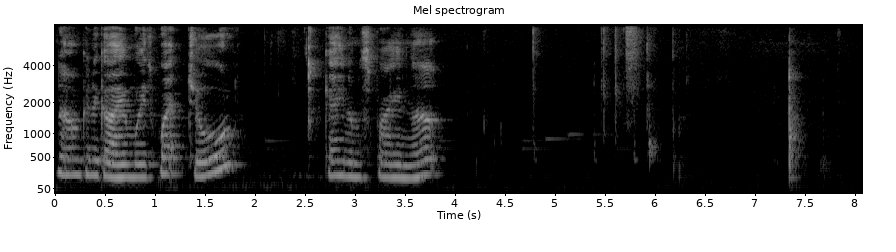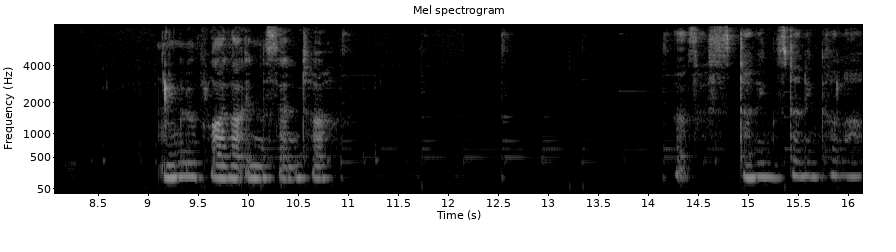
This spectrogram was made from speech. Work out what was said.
Now I'm going to go in with Wet Jewel. Again I'm spraying that. I'm going to apply that in the centre. That's a stunning, stunning colour.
